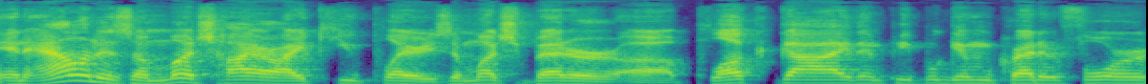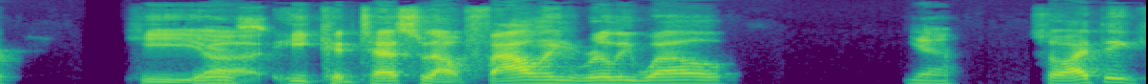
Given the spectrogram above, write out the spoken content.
And Allen is a much higher IQ player. He's a much better uh, pluck guy than people give him credit for. He He uh, he contests without fouling really well. Yeah. So I think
